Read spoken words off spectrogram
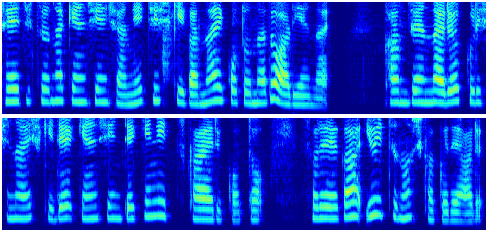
誠実な献身者に知識がないことなどありえない。完全なるクリシュナ意識で献身的に使えること。それが唯一の資格である。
